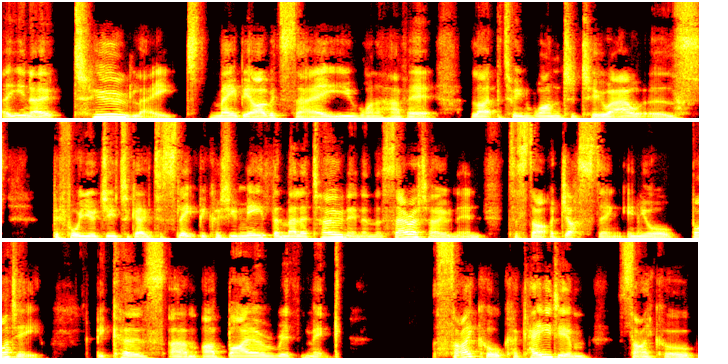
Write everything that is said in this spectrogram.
uh, you know, too late, maybe I would say you want to have it like between one to two hours before you're due to go to sleep because you need the melatonin and the serotonin to start adjusting in your body because um, our biorhythmic cycle, circadian cycle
